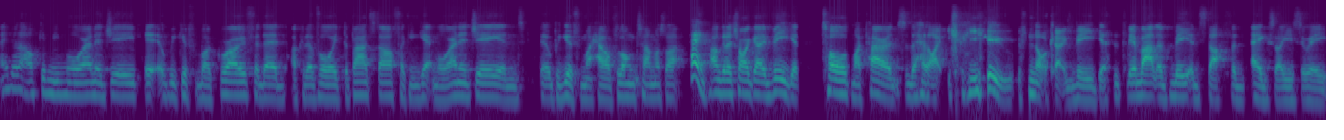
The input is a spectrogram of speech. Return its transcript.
Maybe that'll give me more energy. It'll be good for my growth, and then I can avoid the bad stuff. I can get more energy, and it'll be good for my health long term. I was like, hey, I'm going to try going vegan told my parents, and they're like, "You not going vegan?" The amount of meat and stuff and eggs I used to eat.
